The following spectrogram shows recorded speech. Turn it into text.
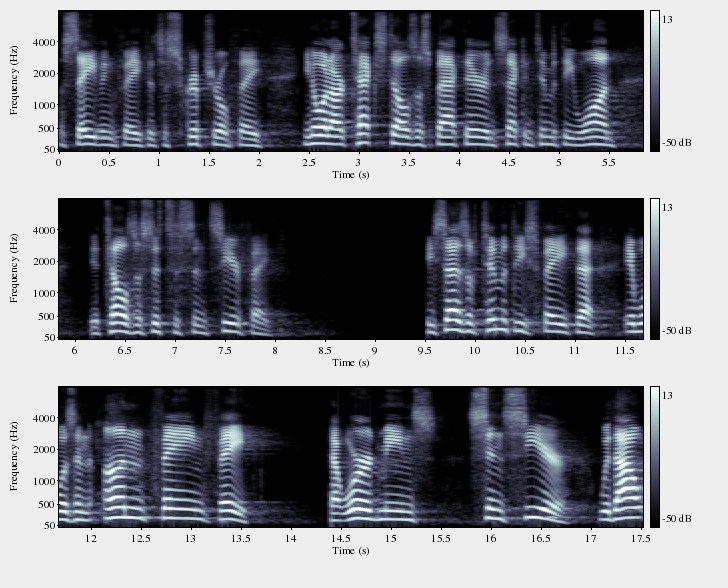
a saving faith, it's a scriptural faith. You know what our text tells us back there in 2 Timothy 1? It tells us it's a sincere faith. He says of Timothy's faith that it was an unfeigned faith. That word means sincere, without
